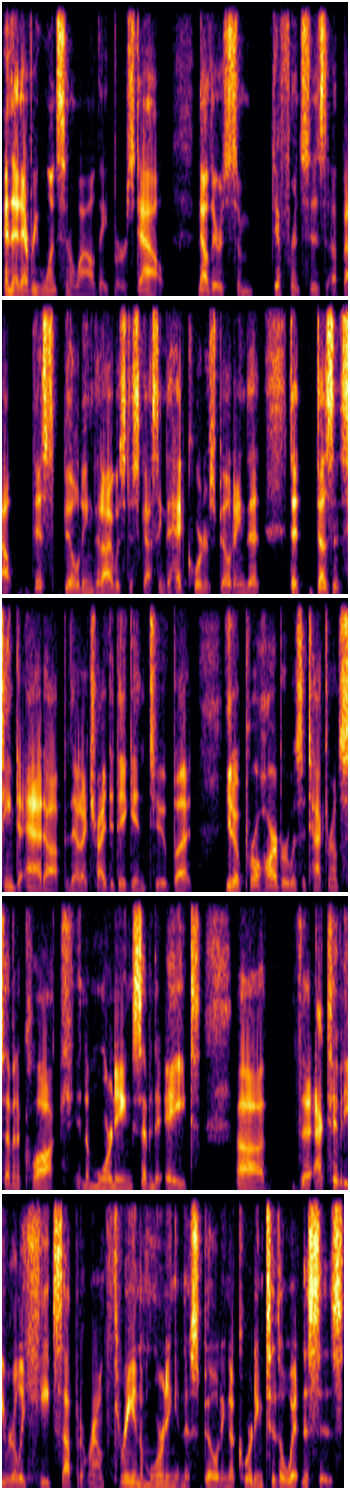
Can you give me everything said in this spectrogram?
and that every once in a while they burst out. Now, there's some differences about this building that I was discussing, the headquarters building, that that doesn't seem to add up. That I tried to dig into, but you know, Pearl Harbor was attacked around seven o'clock in the morning, seven to eight. Uh, the activity really heats up at around three in the morning in this building, according to the witnesses.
